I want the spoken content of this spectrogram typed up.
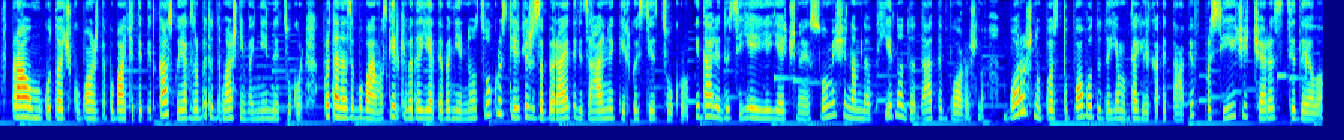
В правому куточку можете побачити підказку, як зробити домашній ванільний цукор. Проте не забуваємо, скільки ви даєте ванільного цукру, стільки ж забираєте від загальної кількості цукру. І далі до цієї яєчної суміші нам необхідно додати борошно. Борошно поступово додаємо в декілька етапів, просіючи через цідило.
